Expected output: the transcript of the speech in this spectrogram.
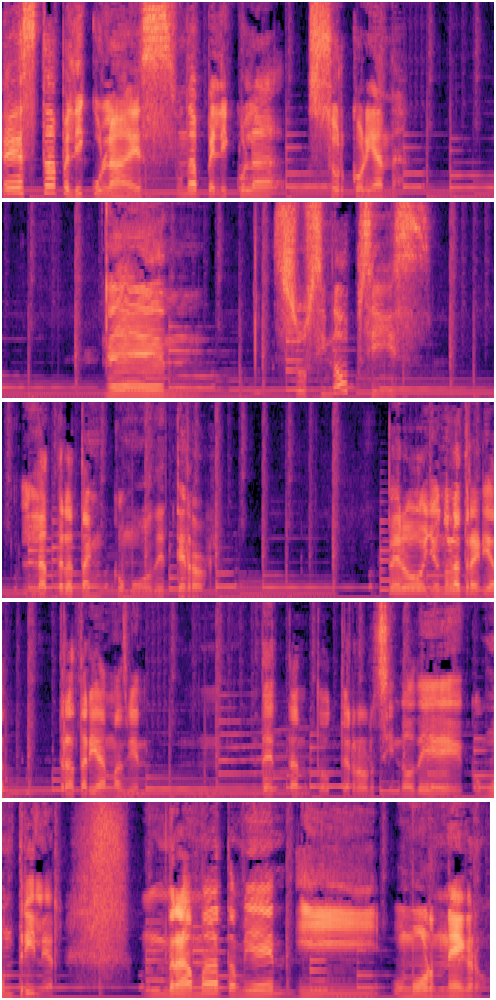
Esta película es una película surcoreana. En su sinopsis la tratan como de terror. Pero yo no la traería, trataría más bien de tanto terror, sino de como un thriller. Un drama también y humor negro.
